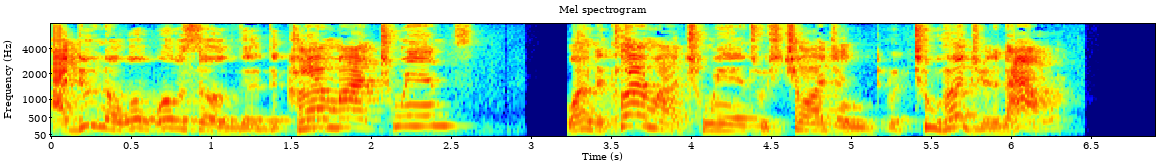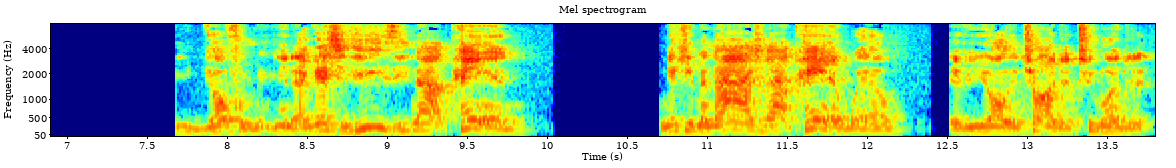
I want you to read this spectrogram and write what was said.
I do know what, what was those the, the Claremont twins. One of the Claremont twins was charging with two hundred an hour. You go from you know, I guess Yeezy not paying, Nicki Minaj not paying well if you only charge at two hundred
